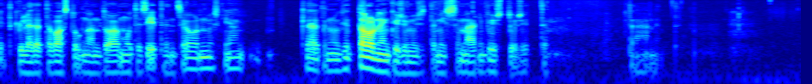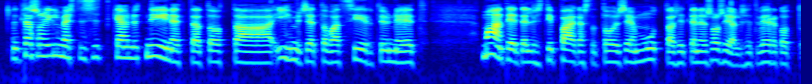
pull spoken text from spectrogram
että kyllä tätä vastuunkantoa, mutta sitten se on myöskin ihan käytännössä taloudellinen kysymys, että missä määrin pystyy sitten tähän. Että No, tässä on ilmeisesti sitten käynyt niin, että tota, ihmiset ovat siirtyneet maantieteellisesti paikasta toiseen, mutta sitten ne sosiaaliset verkot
